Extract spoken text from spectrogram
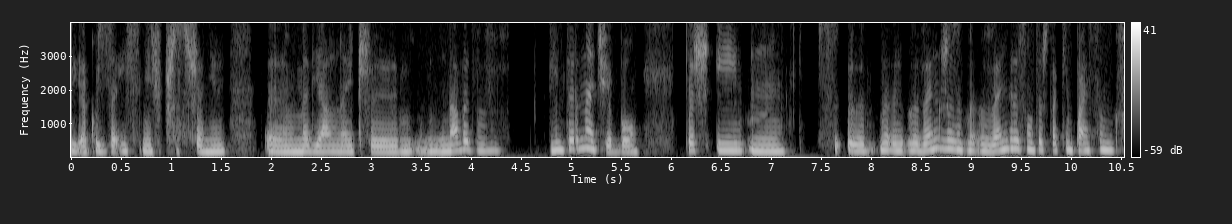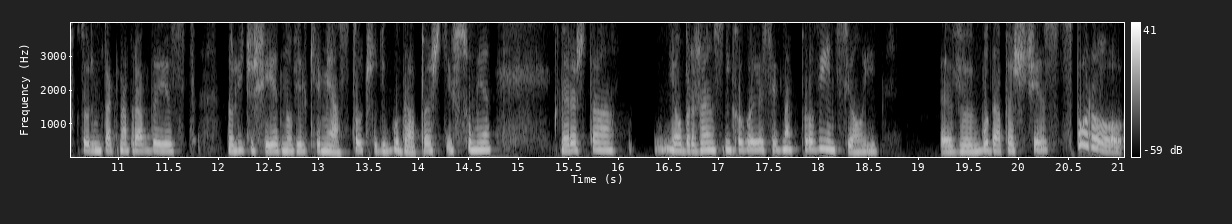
jakoś zaistnieć w przestrzeni medialnej, czy nawet w, w internecie, bo też i mm, Y, y, Węgrzy, Węgry są też takim państwem, w którym tak naprawdę jest, no liczy się jedno wielkie miasto, czyli Budapeszt i w sumie Reszta, nie obrażając nikogo, jest jednak prowincją i w Budapeszcie jest sporo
